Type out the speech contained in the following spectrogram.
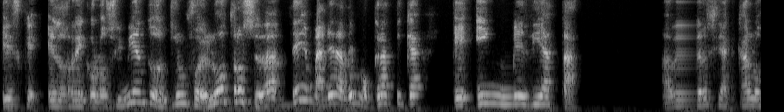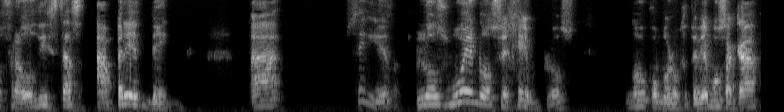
es que el reconocimiento del triunfo del otro se da de manera democrática e inmediata a ver si acá los fraudistas aprenden a seguir los buenos ejemplos, no como lo que tenemos acá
